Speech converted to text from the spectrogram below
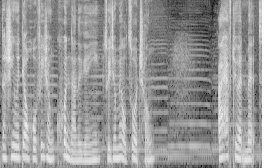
但是因为调货非常困难的原因，所以就没有做成。 I have to admit,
